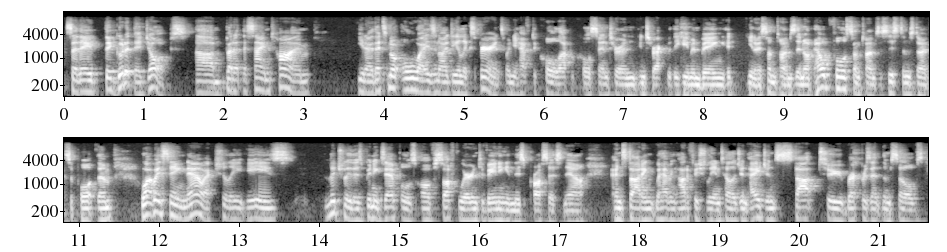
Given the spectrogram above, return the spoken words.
So they they're good at their jobs, um, but at the same time you know that's not always an ideal experience when you have to call up a call center and interact with a human being. It, you know sometimes they're not helpful sometimes the systems don't support them. What we're seeing now actually is literally there's been examples of software intervening in this process now and starting we're having artificially intelligent agents start to represent themselves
